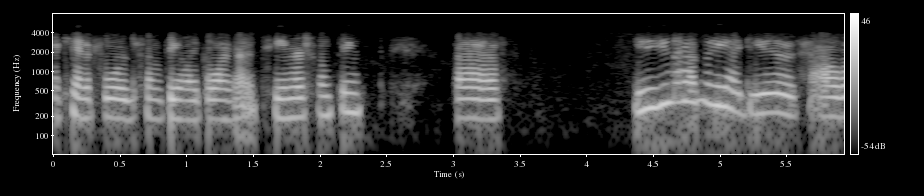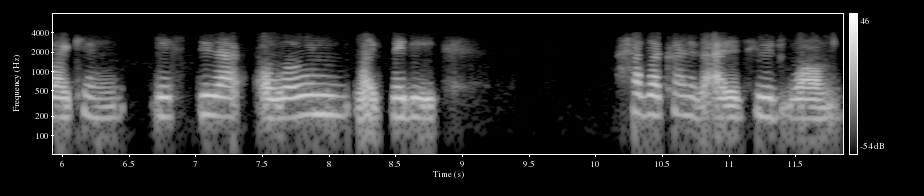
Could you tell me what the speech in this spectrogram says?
I can't afford something like going on a team or something, uh, do you have any idea of how I can just do that alone? Like maybe have that kind of attitude while I'm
